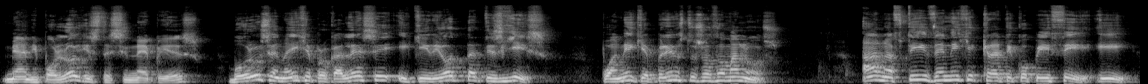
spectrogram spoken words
με ανυπολόγιστες συνέπειες μπορούσε να είχε προκαλέσει η κυριότητα της γης που ανήκε πριν στους Οθωμανούς αν αυτή δεν είχε κρατικοποιηθεί ή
